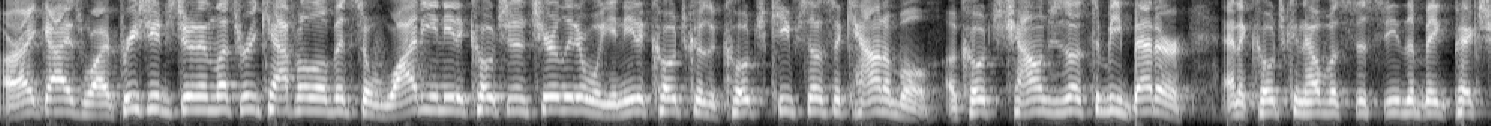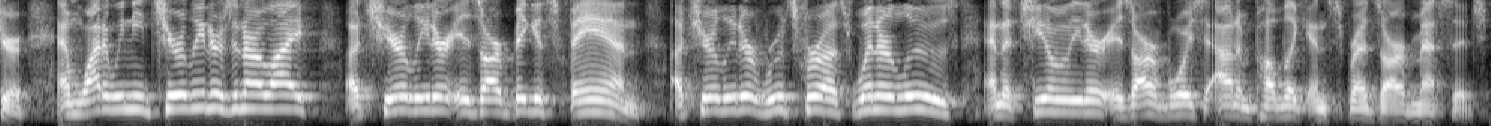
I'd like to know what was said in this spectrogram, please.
All right, guys. Well, I appreciate you tuning in. Let's recap it a little bit. So, why do you need a coach and a cheerleader? Well, you need a coach because a coach keeps us accountable. A coach challenges us to be better, and a coach can help us to see the big picture. And why do we need cheerleaders in our life? A cheerleader is our biggest fan. A cheerleader roots for us, win or lose, and a cheerleader is our voice out in public and spreads our message.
